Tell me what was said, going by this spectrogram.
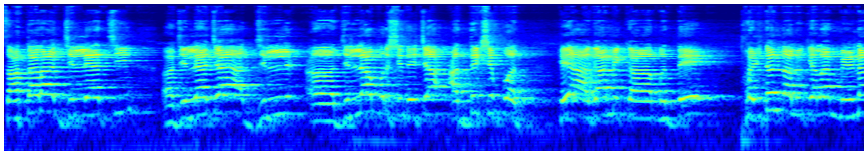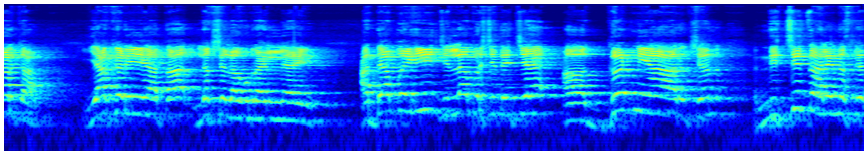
सातारा जिल्ह्याची जिल्ह्याच्या जिल्ह जिल्हा परिषदेच्या अध्यक्षपद हे आगामी काळामध्ये फलटण तालुक्याला मिळणार का? याकडे आता लक्ष लागून राहिलेले आहे. अद्यापही जिल्हा परिषदेचे गटनिहाय आरक्षण निश्चित झाले नसले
